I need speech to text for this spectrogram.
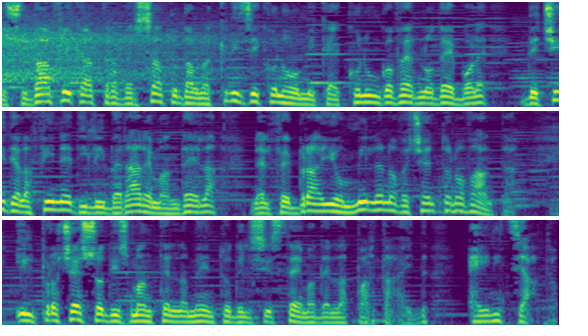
Il Sudafrica, attraversato da una crisi economica e con un governo debole, decide alla fine di liberare Mandela nel febbraio 1990. Il processo di smantellamento del sistema dell'apartheid è iniziato.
